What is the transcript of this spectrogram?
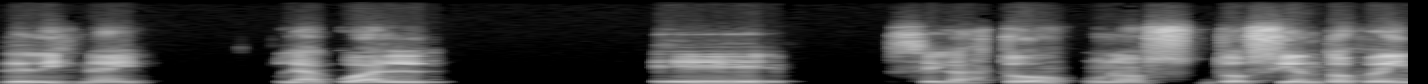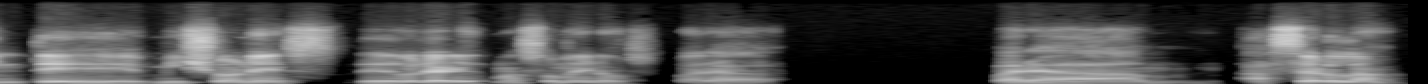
Disney, la cual eh, se gastó unos 220 millones de dólares más o menos para, para mm, hacerla,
